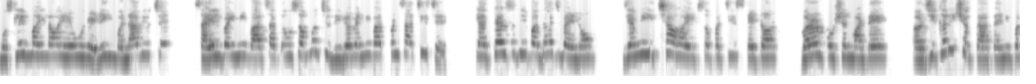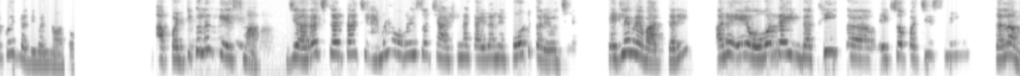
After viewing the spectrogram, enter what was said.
મુસ્લિમ મહિલાઓએ એવું હેડિંગ બનાવ્યું છે. સાહિલભાઈની વાત સાથે હું સંમત છું. દિવ્યાબેનની વાત પણ સાચી છે કે અત્યાર સુધી બધા જ બહેનો, જેમની ઈચ્છા હોય એકસો પચીસ હેઠળ ભરણ પોષણ માટે અરજી કરી શકતા હતા, એની પર કોઈ પ્રતિબંધ નહોતો. આ પર્ટિક્યુલર કેસમાં જે અરજ કરતા છે, એમણે ઓગણીસો છ્યાસી ના કાયદાને કોટ કર્યો છે, એટલે મેં વાત કરી, અને એ ઓવરરાઈડ નથી એકસો પચીસની કલમ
